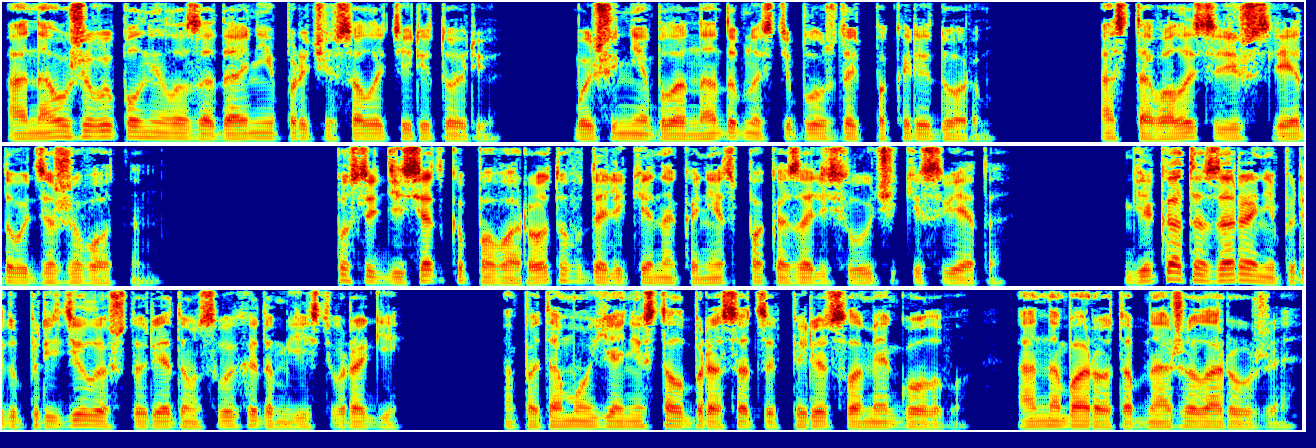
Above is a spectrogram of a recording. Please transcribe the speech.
Она уже выполнила задание и прочесала территорию. Больше не было надобности блуждать по коридорам. Оставалось лишь следовать за животным. После десятка поворотов вдалеке наконец показались лучики света. Геката заранее предупредила, что рядом с выходом есть враги, а потому я не стал бросаться вперед, сломя голову, а наоборот обнажил оружие.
